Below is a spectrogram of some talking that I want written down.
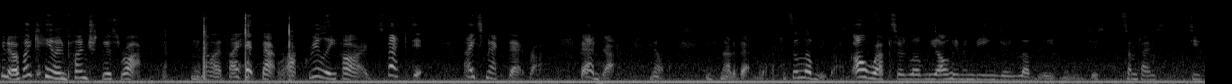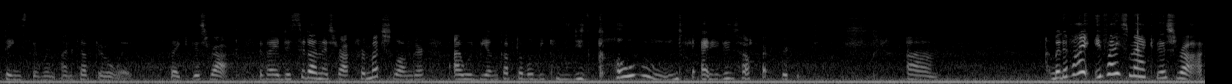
you know, if I came and punched this rock, you know, if I hit that rock really hard, smacked it, I smacked that rock. Bad rock. No, it's not a bad rock. It's a lovely rock. All rocks are lovely. All human beings are lovely. They just sometimes do things that we're uncomfortable with, like this rock. If I had to sit on this rock for much longer, I would be uncomfortable because it is cold and it is hard. Um, but if I if I smack this rock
